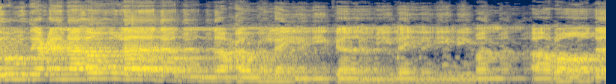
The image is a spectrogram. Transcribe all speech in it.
ইউরদি'না আওলাদাহুন্না হাওলাইনি কামিলাইনি লিমান আরাদা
